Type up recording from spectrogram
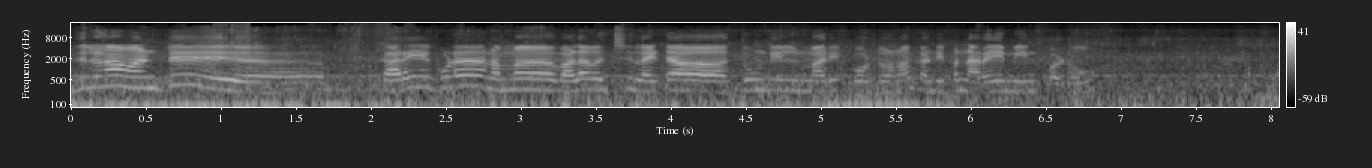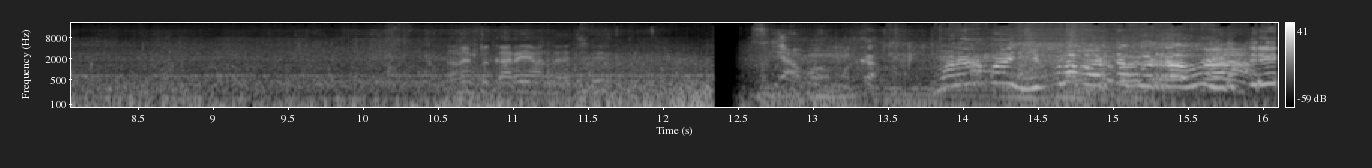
இதுலலாம் வந்துட்டு அஹ், கரையை கூட நம்ம வலை வச்சு லைட்டாக தூண்டில் மாதிரி போட்டோம்னா கண்டிப்பாக நிறைய மீன் படும். ஆனால் இப்போ கரையை வந்தாச்சு. மாமா இவ்வளோ வருத்தப்படுறாவும் எடுத்துரு.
